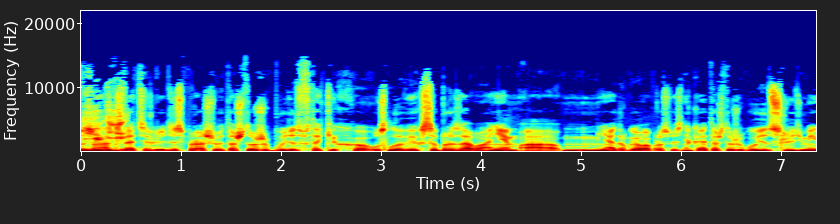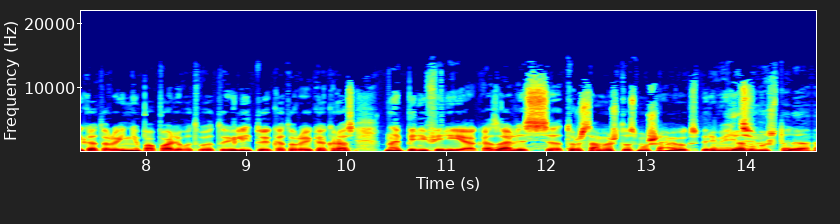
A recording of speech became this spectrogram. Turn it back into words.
Тут и, у нас, и... кстати, люди спрашивают, а что же будет в таких э, условиях с образованием? А у меня другой вопрос возникает, а что же будет с людьми, которые не попали вот в эту элиту и которые как раз на периферии оказались? То же самое, что с мушами в эксперименте? Я думаю, что да.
